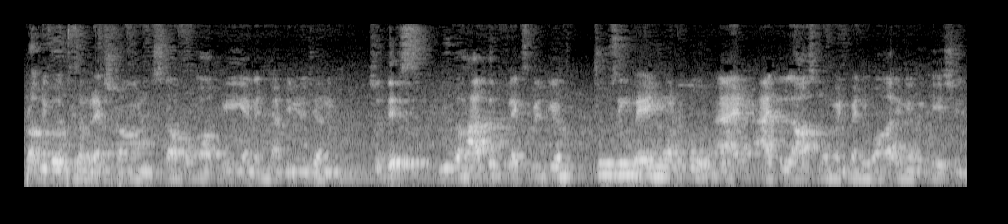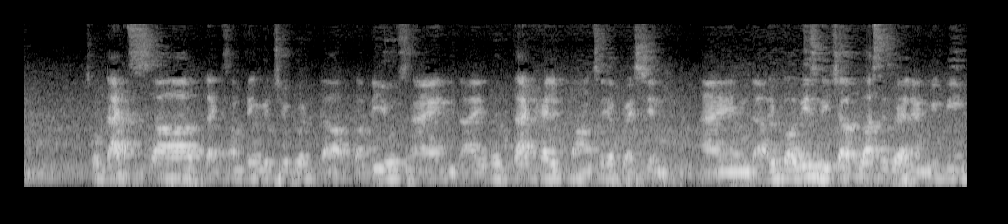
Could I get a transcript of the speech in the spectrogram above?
probably go to some restaurant, stop for coffee, and then continue your journey. So this you have the flexibility of choosing where you want to go, and at the last moment when you are in your vacation. So that's uh, like something which you could uh, probably use, and I hope that helped answer your question. And uh, you could always reach out to us as well, and we'll be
